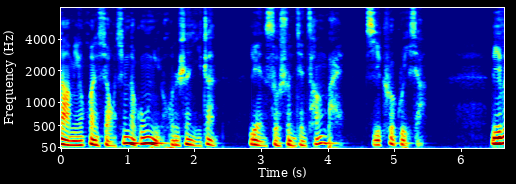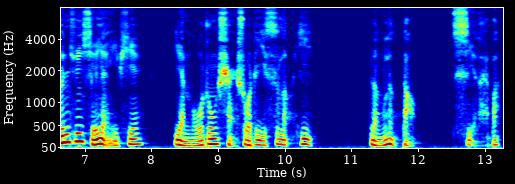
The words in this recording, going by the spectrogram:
那名唤小青的宫女浑身一颤，脸色瞬间苍白，即刻跪下。李文君斜眼一瞥，眼眸中闪烁着一丝冷意，冷冷道：“起来吧。”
